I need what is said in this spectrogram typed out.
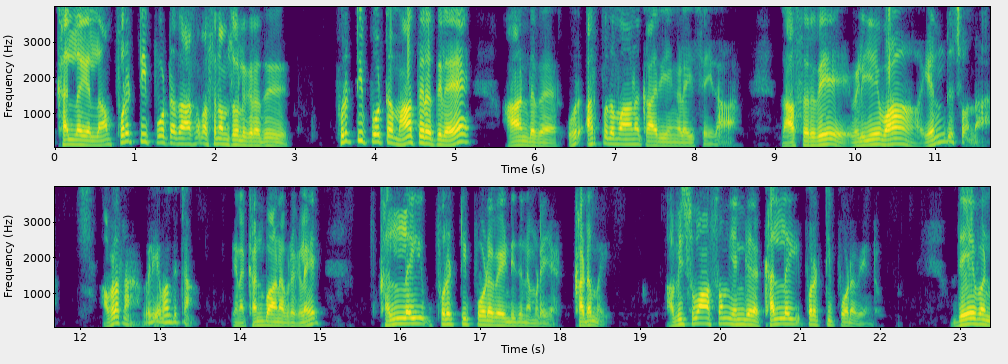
கல்லை எல்லாம் புரட்டி போட்டதாக வசனம் சொல்லுகிறது. புரட்டி போட்ட மாத்திரத்திலே ஆண்டவர் ஒரு அற்புதமான காரியங்களை செய்தார். லாசருவே வெளியே வா என்று சொன்னார். அவ்வளோதான் வெளியே வந்துட்டான். என கண்பானவர்களே கல்லை புரட்டி போட வேண்டியது நம்முடைய கடமை. அவிசுவாசம் என்கிற கல்லை புரட்டி போட வேண்டும். தேவன்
